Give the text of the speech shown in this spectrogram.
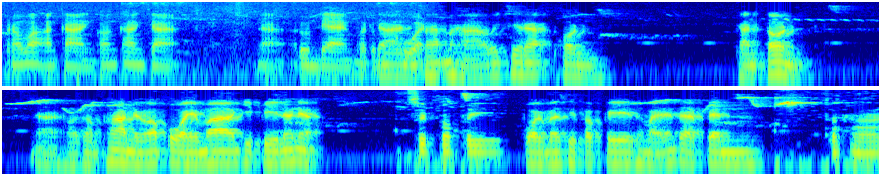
เพราะว่าอาการค่อนข้างจะนะรุนแรงพอสมควรพระมหาวชิระพลจันต้นนะขอสัมภาษณ์หน่อยว่าป่วยมากี่ปีแล้วเนี่ยสิบกว่าปี ป่วยมาสิบกว่าปีสมัยตั้งแต่เป็นทหาร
